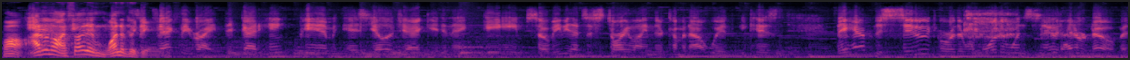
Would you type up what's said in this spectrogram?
Wow, I don't know. I saw it in one of the games. Exactly right. They've got Hank Pym as Yellow Jacket in that game, so maybe that's a storyline they're coming out with because they have the suit, or there were more than one suit. I don't know, but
